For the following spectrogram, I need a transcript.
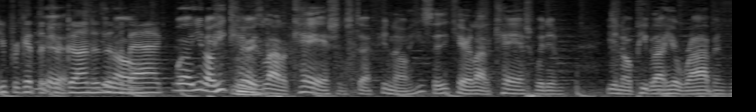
you forget that your gun is you in the bag. Well, you know, he carries Mm. a lot of cash and stuff. You know, he said he carried a lot of cash with him. You know, people out here robbing.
